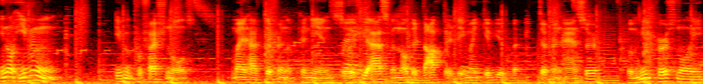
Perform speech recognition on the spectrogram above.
you know, even even professionals might have different opinions. So if you ask another doctor, they might give you a different answer. But me personally,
